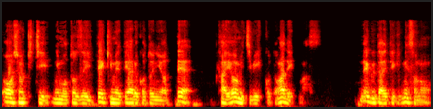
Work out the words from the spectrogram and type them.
を初期値に基づいて決めてやることによって解を導くことができます。で、具体的にその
